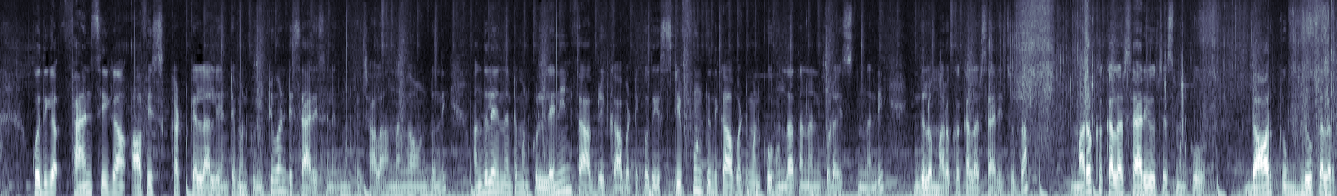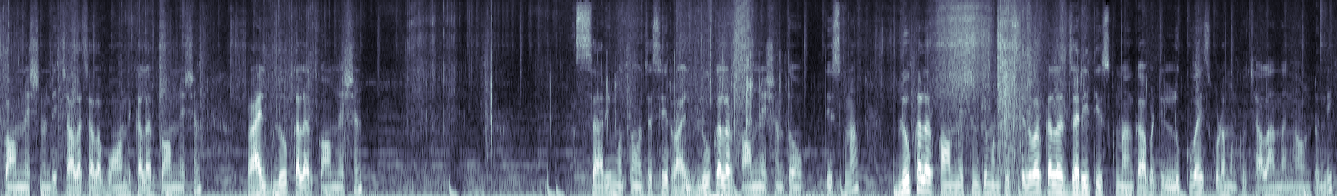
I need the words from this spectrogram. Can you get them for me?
కొద్దిగా ఫ్యాన్సీగా ఆఫీస్ కట్టుకెళ్ళాలి అంటే మనకు ఇటువంటి శారీస్ అనేది మనకు చాలా అందంగా ఉంటుంది. అందులో ఏంటంటే మనకు లెనిన్ ఫ్యాబ్రిక్ కాబట్టి కొద్దిగా స్టిఫ్ ఉంటుంది కాబట్టి మనకు హుందాతనాన్ని కూడా ఇస్తుందండి. ఇందులో మరొక కలర్ శారీ చూద్దాం. మరొక కలర్ శారీ వచ్చేసి మనకు డార్క్ బ్లూ కలర్ కాంబినేషన్ అండి. చాలా చాలా బాగుంది colour combination royal blue colour combination sari మొత్తం వచ్చేసి రాయల్ బ్లూ కలర్ కాంబినేషన్తో తీసుకున్నాం. బ్లూ కలర్ కాంబినేషన్కి మనకు సిల్వర్ కలర్ జరీ తీసుకున్నాం కాబట్టి లుక్ వైజ్ కూడా మనకు చాలా అందంగా ఉంటుంది.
